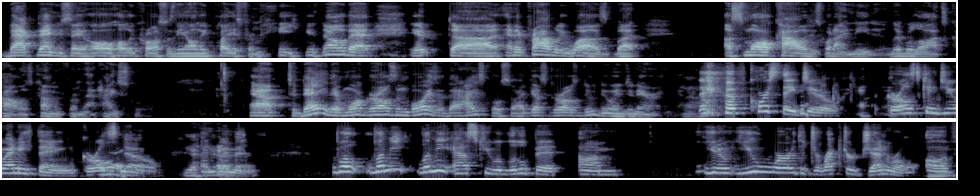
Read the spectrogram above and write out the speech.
back then, you say, "Oh, Holy Cross was the only place for me." you know that it, uh, and it probably was, but a small college is what I needed. A liberal arts college coming from that high school. Uh, today, there are more girls than boys at that high school, so I guess girls do do engineering. You know? of course they do. Girls can do anything. Girls Right. know, yeah. and women. Well, let me let me ask you a little bit. Um, you know, you were the director general of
